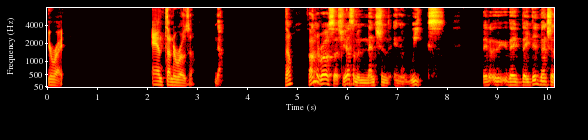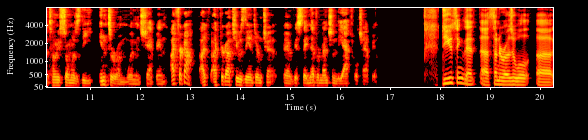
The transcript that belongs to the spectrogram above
You're right. And Thunder Rosa. No. No? Thunder Rosa, she hasn't been mentioned in weeks. They, they they did mention that Toni Storm was the interim women's champion. I forgot. I, I forgot she was the interim champion because they never mentioned the actual champion. Do you think that uh, Thunder Rosa will uh,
